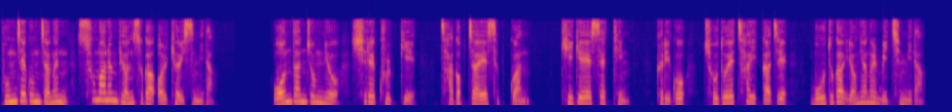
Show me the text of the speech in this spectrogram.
봉제 공장은 수많은 변수가 얽혀 있습니다. 원단 종류, 실의 굵기, 작업자의 습관, 기계의 세팅, 그리고 조도의 차이까지 모두가 영향을 미칩니다.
